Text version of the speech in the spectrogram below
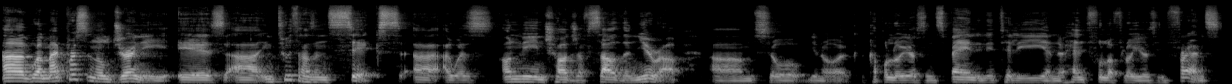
Uh, well, my personal journey is uh, in 2006, uh, I was only in charge of Southern Europe. Um, so, you know, a, a couple lawyers in Spain, in Italy, and a handful of lawyers in France.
